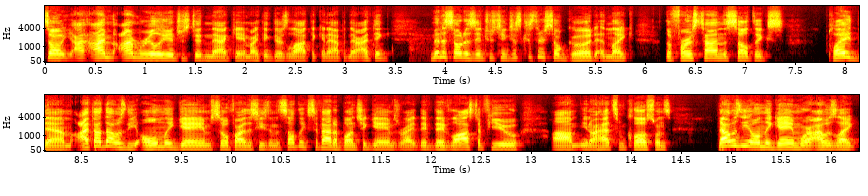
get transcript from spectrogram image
so I, I'm I'm really interested in that game I think there's a lot that can happen there I think Minnesota's interesting just because they're so good and like the first time the Celtics played them. I thought that was the only game so far this season. The Celtics have had a bunch of games, right? They've they've lost a few, um, you know, had some close ones. That was the only game where I was like,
